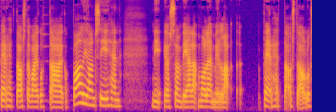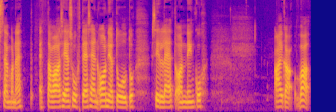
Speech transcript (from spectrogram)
perhetausta vaikuttaa aika paljon siihen, niin jos on vielä molemmilla perhetausta ollut semmoinen, että, että tavallaan siihen suhteeseen on jo tultu silleen, että on niin kuin aika, va,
